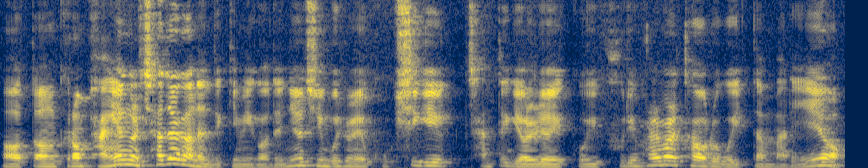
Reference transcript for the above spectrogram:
어떤 그런 방향을 찾아가는 느낌이거든요. 지금 보시면 곡식이 잔뜩 열려 있고 이 불이 활활 타오르고 있단 말이에요.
